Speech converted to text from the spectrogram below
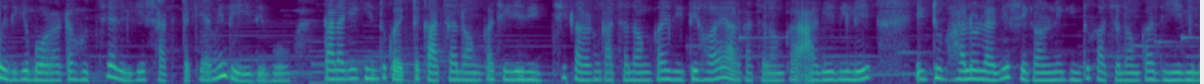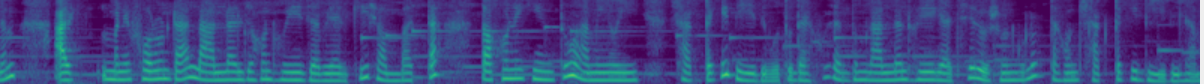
ওইদিকে বড়াটা হচ্ছে আর এদিকে শাকটাকে আমি দিয়ে দেবো। তার আগে কিন্তু কয়েকটা কাঁচা লঙ্কা চিড়ে দিচ্ছি, কারণ কাঁচা লঙ্কাই দিতে হয় আর কাঁচা লঙ্কা আগে দিলে একটু ভালো লাগে, সে কারণে কিন্তু কাঁচা লঙ্কা দিয়ে দিলাম। আর মানে ফোড়নটা লাল লাল যখন হয়ে যাবে আর কি সম্বারটা, তখনই কিন্তু আমি ওই শাকটাকে দিয়ে দেবো। তো দেখো একদম লাল লাল হয়ে গেছে রসুনগুলো, তখন শাকটাকে দিয়ে দিলাম।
